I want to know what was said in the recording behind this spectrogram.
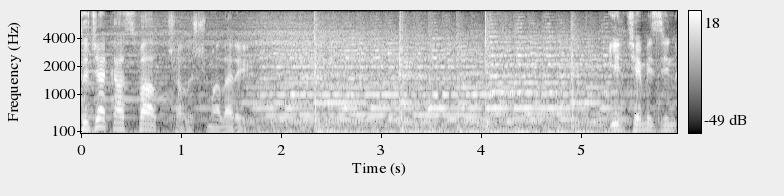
Sıcak asfalt çalışmaları. İlçemizin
